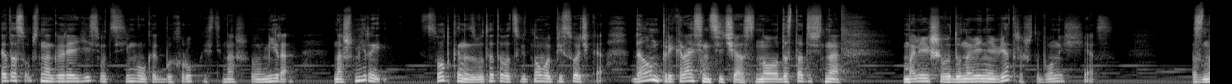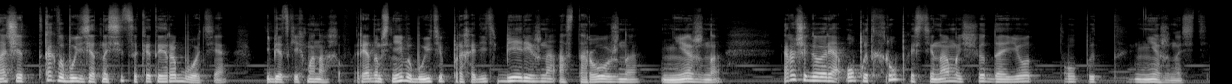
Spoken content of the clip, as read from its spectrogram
Это, собственно говоря, есть вот символ как бы хрупкости нашего мира. Наш мир соткан из вот этого цветного песочка. Да, он прекрасен сейчас, но достаточно малейшего дуновения ветра, чтобы он исчез. Значит, как вы будете относиться к этой работе тибетских монахов? Рядом с ней вы будете проходить бережно, осторожно, нежно. Короче говоря, опыт хрупкости нам еще дает опыт нежности.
